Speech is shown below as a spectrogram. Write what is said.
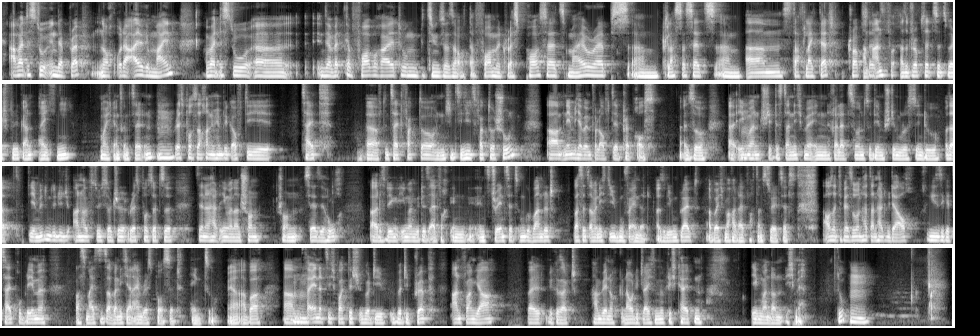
Arbeitest du in der Prep noch oder allgemein, arbeitest du äh, in der Wettkampfvorbereitung beziehungsweise auch davor mit Rest-Pause-Sets, Myo-Reps, ähm, Cluster-Sets, ähm, um, stuff like that, Drop-Sets? Also Drop-Sets zum Beispiel ganz, eigentlich nie, mache ich ganz, ganz selten. Mhm. Rest-Pause-Sachen im Hinblick auf die Zeit, äh, auf den Zeitfaktor und Intensitätsfaktor schon, ähm, nehme ich aber im Verlauf der Prep raus. Also äh, irgendwann mhm. steht es dann nicht mehr in Relation zu dem Stimulus, den du, oder die Ermüdung, die du anhäufst durch solche Rest-Sätze, sind dann halt irgendwann dann schon, schon sehr, sehr hoch. Äh, deswegen irgendwann wird es einfach in, in Strain-Sets umgewandelt, was jetzt aber nicht die Übung verändert. Also die Übung bleibt, aber ich mache halt einfach dann Straight-Sets. Außer die Person hat dann halt wieder auch riesige Zeitprobleme, was meistens aber nicht an einem Rest-Set hängt. So. Ja, aber ähm, mhm. verändert sich praktisch über die, über die Prep Anfang Jahr, weil, wie gesagt, haben wir noch genau die gleichen Möglichkeiten irgendwann dann nicht mehr. Du? Hm.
